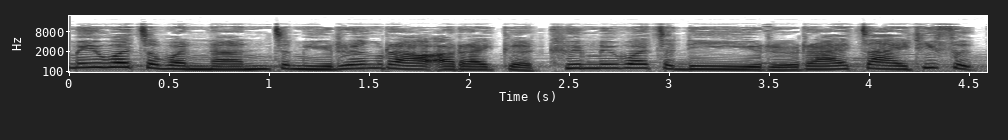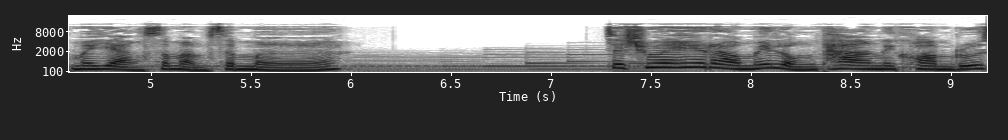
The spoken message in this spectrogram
ไม่ว่าจะวันนั้นจะมีเรื่องราวอะไรเกิดขึ้นไม่ว่าจะดีหรือร้ายใจที่ฝึกมาอย่างสม่ำเสมอ จะช่วยให้เราไม่หลงทางในความรู้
